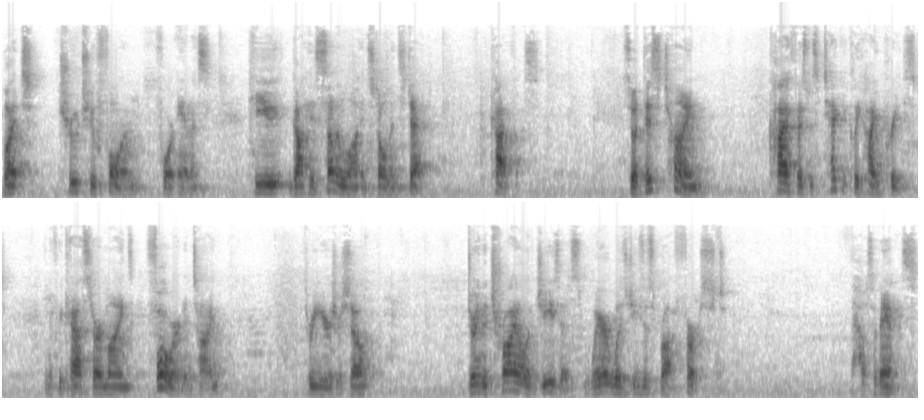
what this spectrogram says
But true to form, for Annas, he got his son in law installed instead, Caiaphas. So at this time, Caiaphas was technically high priest. And if we cast our minds forward in time, three years or so, during the trial of Jesus, where was Jesus brought first? The house of Annas.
